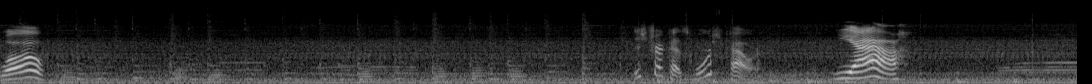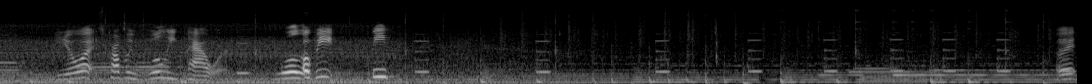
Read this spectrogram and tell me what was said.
Whoa. This truck has horsepower. Yeah. You know what? It's probably woolly power. Well, Oh, beep. beep. Wait.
